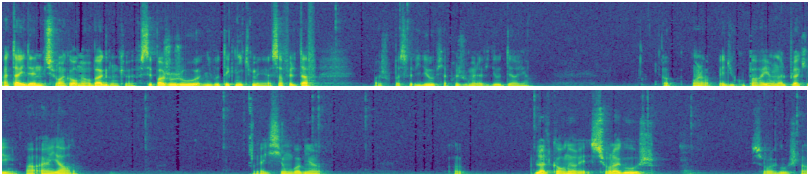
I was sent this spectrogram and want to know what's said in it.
un tight end sur un cornerback. Donc euh, c'est pas Jojo au niveau technique, mais ça fait le taf. je vous passe la vidéo, puis après je vous mets la vidéo de derrière. Voilà. Et du coup, pareil, on a le plaqué à 1 yard. Là, ici, on voit bien. Là, le corner est sur la gauche. Sur la gauche, là.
